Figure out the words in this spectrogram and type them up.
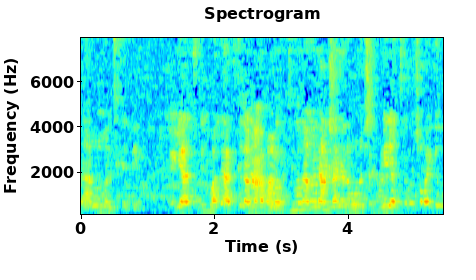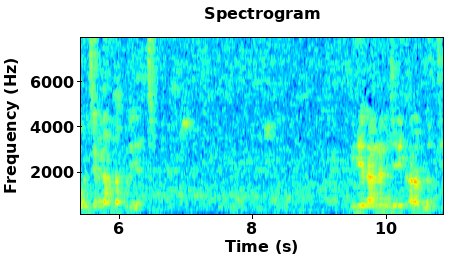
দারুণ হয়েছে খেতে। এই আজদিন বাদে আজকে রান্নাটা ভালো হচ্ছে। মানে আমি রান্না যেন মনে হচ্ছে ভুলে যাচ্ছি আমি সবাইকে বলছি আমি রান্না ভুলে যাচ্ছি। নিজের রান্না নিজেরই খারাপ লাগছে।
